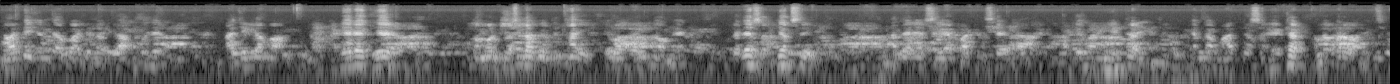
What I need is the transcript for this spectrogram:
ભારતીય જનતા પાર્ટીનો વ્યાપ વધે આ જિલ્લામાં ઘેરે ઘેર અમર પ્રસ્થાપિત થાય એવા પ્રયત્નો અમે પ્રદેશ અધ્યક્ષશ્રી આદરણીય સી આર પાટીલ સાહેબના આગેવાની હેઠળ એમના માર્ગદર્શન હેઠળ અમે કરવાની છે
